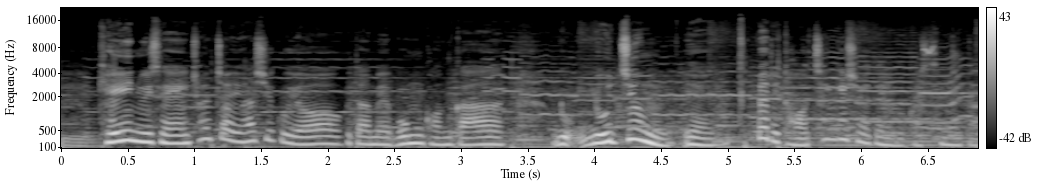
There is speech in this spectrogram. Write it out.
음. 개인 위생 철저히 하시고요. 그다음에 몸 건강 요, 요즘 예 특별히 더 챙기셔야 되는 것 같습니다.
